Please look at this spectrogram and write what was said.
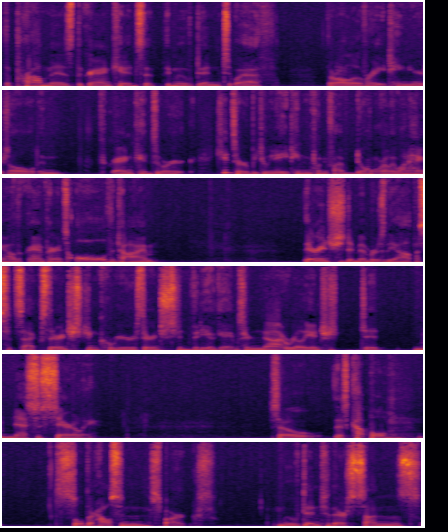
the problem is the grandkids that they moved into with, they're all over 18 years old, and the grandkids who are kids who are between 18 and 25 don't really want to hang out with grandparents all the time. They're interested in members of the opposite sex. They're interested in careers. They're interested in video games. They're not really interested necessarily. So this couple sold their house in Sparks, moved into their son's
